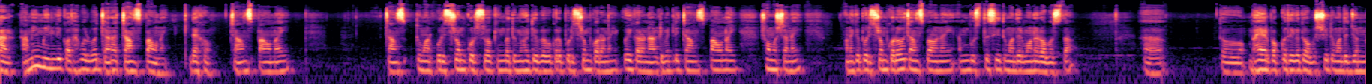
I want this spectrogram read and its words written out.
আর আমি মেনলি কথা বলব যারা চান্স পাও নাই। দেখো চান্স পাও নাই চান্স তোমার পরিশ্রম করছ কিংবা তুমি হয়তো ওইভাবে করে পরিশ্রম করো নাই, ওই কারণে আলটিমেটলি চান্স পাও নাই, সমস্যা নাই। অনেকে পরিশ্রম করেও চান্স পাও নাই, আমি বুঝতেছি তোমাদের মনের অবস্থা। তো ভাইয়ের পক্ষ থেকে তো অবশ্যই তোমাদের জন্য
